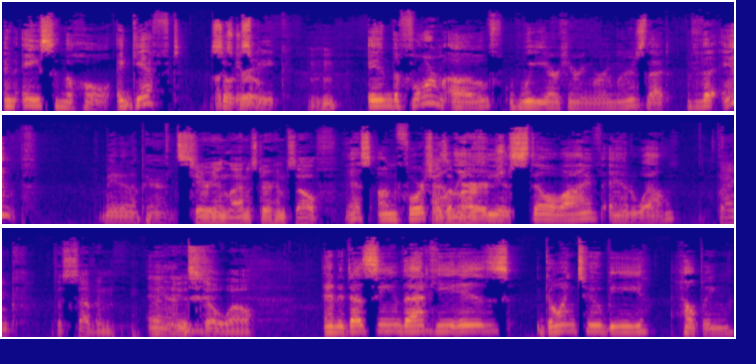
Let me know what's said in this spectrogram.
an ace in the hole, a gift, so to true. speak, mm-hmm. in the form of we are hearing rumors that the imp made an appearance. Tyrion Lannister himself. Yes, unfortunately, emerged. he is still alive and well, Thank the Seven that he And- is still well. and it does seem that he is going to be helping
